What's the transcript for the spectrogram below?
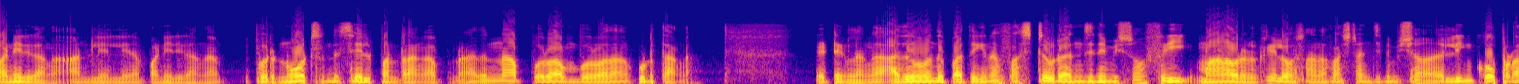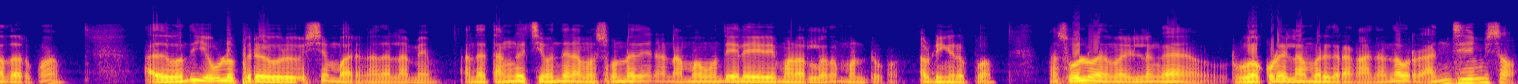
பண்ணியிருக்காங்க ஆன்லைன்லேயே நான் பண்ணியிருக்காங்க இப்போ ஒரு நோட்ஸ் வந்து சேல் பண்ணுறாங்க அப்படின்னா அது நாற்பது ரூபா ஐம்பது ரூபா தான் கொடுத்தாங்க. எடுத்துக்கலாங்க. அதுவும் வந்து பார்த்தீங்கன்னா ஃபஸ்ட்டு ஒரு அஞ்சு நிமிஷம் ஃப்ரீ மாணவர்களுக்கு இலவசம் அந்த ஃபஸ்ட் அஞ்சு நிமிஷம் லிங்க் ஓப்பனாக தான் இருக்கும். அது வந்து எவ்வளோ பெரிய ஒரு விஷயம் பாருங்க அதெல்லாமே. அந்த தங்கச்சி வந்து நம்ம சொன்னதே நான் நம்ம வந்து இளைய இளைய மாணவர்களை தான் பண்ணிருக்கோம் அப்படிங்கிறப்போ நான் சொல்லுவேன் இந்த மாதிரி இல்லைங்க ரூபா கூட இல்லாமல் இருக்கிறாங்க. அதனால ஒரு அஞ்சு நிமிஷம்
